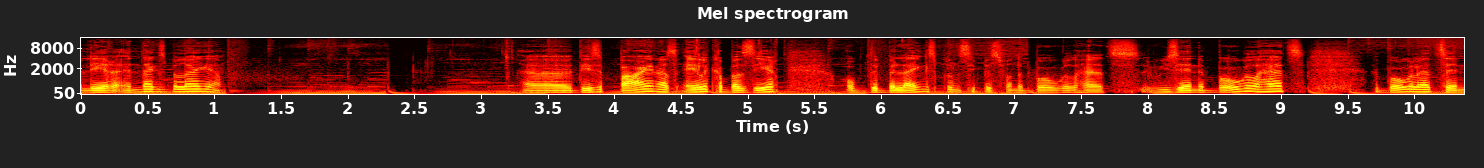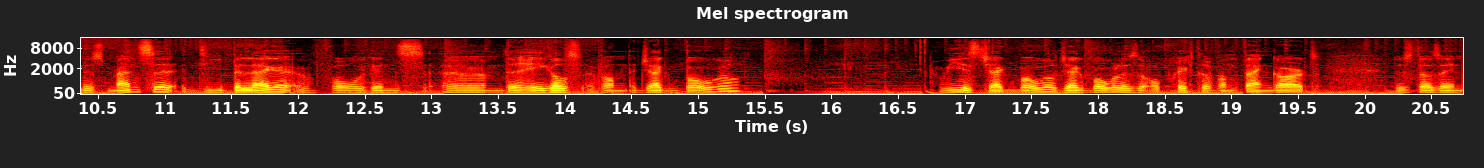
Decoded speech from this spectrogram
leren indexbeleggen. Uh, deze pagina is eigenlijk gebaseerd op de beleggingsprincipes van de Bogleheads. Wie zijn de Bogleheads? De Bogleheads zijn dus mensen die beleggen volgens um, de regels van Jack Bogle. Wie is Jack Bogle? Jack Bogle is de oprichter van Vanguard. Dus dat, zijn,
